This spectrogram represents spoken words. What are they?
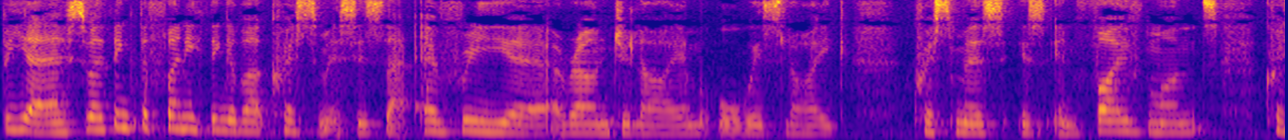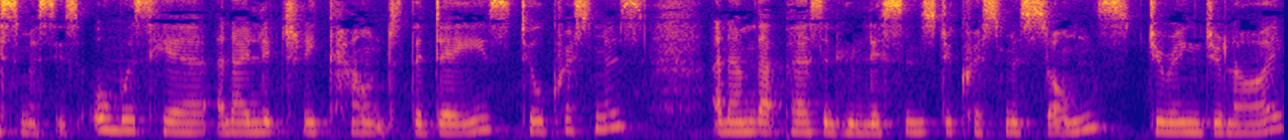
but yeah, so I think the funny thing about Christmas is that every year around July, I'm always like, Christmas is in five months, Christmas is almost here, and I literally count the days till Christmas. And I'm that person who listens to Christmas songs during July.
